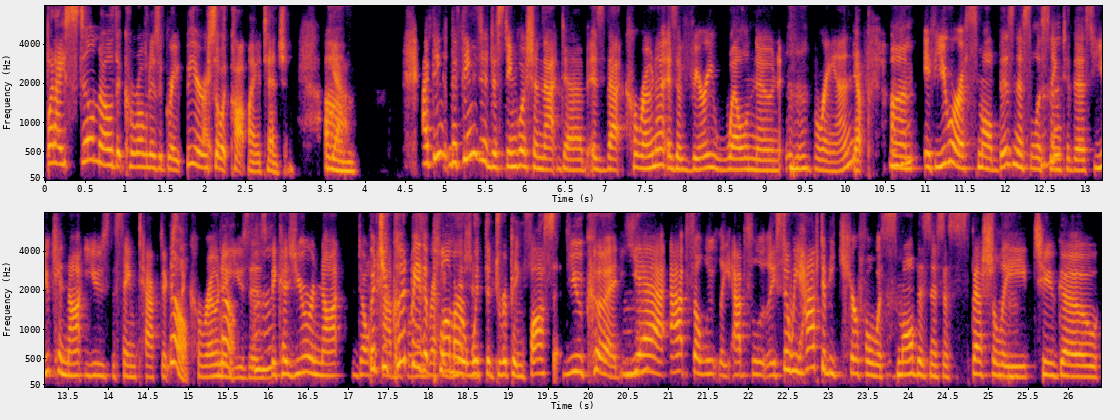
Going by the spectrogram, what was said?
but I still know that Corona is a great beer, Right. so it caught my attention. Yeah. Um, I think the thing to distinguish in that, Deb, is that Corona is a very well known Mhm. brand. Yep. Um, if you are a small business listening to this, you cannot use the same tactics Mm-hmm. No, that Corona no, uses mhm. because you are not don't. but you could be the plumber with the dripping faucet. You could. Mhm. Yeah, absolutely. Absolutely. So we have to be careful with small businesses, especially to go.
